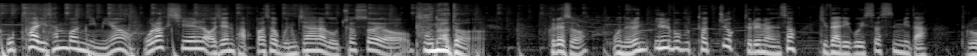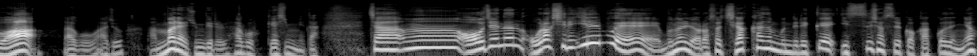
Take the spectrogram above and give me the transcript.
5823번님이요. 오락실 어젠 바빠서 문제 하나 놓쳤어요. 분하다. 그래서 오늘은 1부부터 쭉 들으면서 기다리고 있었습니다. 들어와! 라고 아주 만만의 준비를 하고 계십니다. 자, 음, 어제는 오락실이 1부에 문을 열어서 지각하는 분들이 꽤 있으셨을 것 같거든요.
